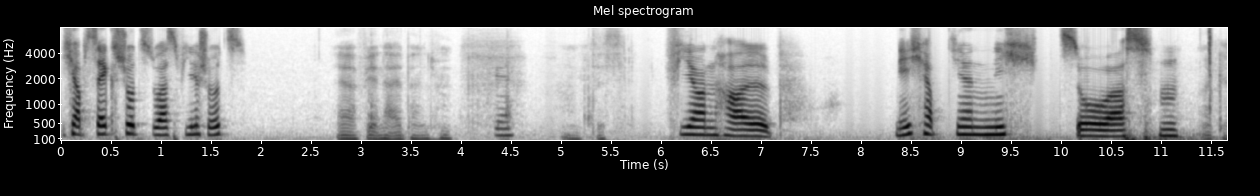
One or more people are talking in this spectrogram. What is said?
Ich habe sechs Schutz, du hast vier Schutz. Ja, viereinhalb halt. Hm. Okay. Und das. Viereinhalb. Nee, ich hab dir nicht sowas. Hm. Okay.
